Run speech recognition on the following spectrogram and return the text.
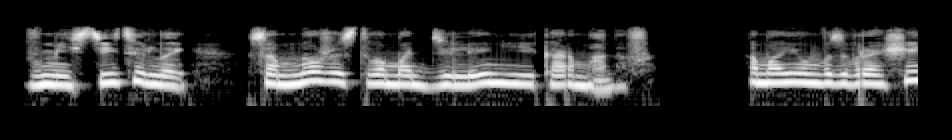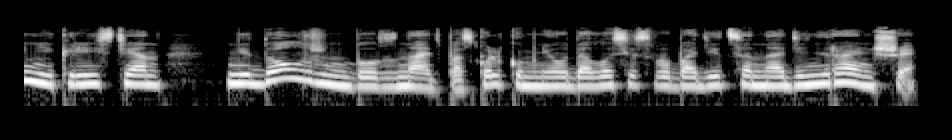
вместительный, со множеством отделений и карманов. О моем возвращении Кристиан не должен был знать, поскольку мне удалось освободиться на день раньше,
